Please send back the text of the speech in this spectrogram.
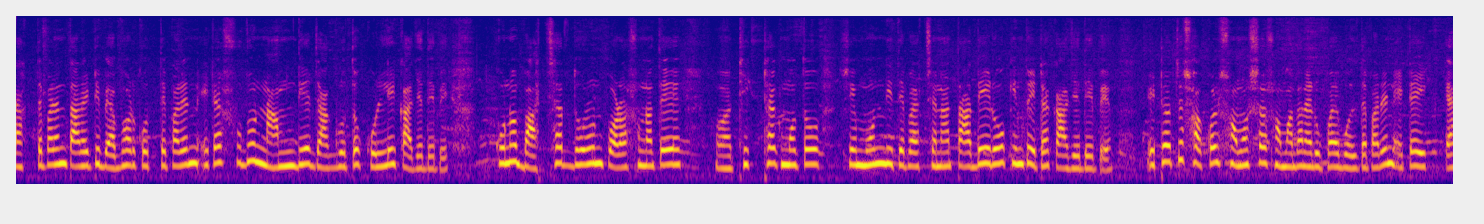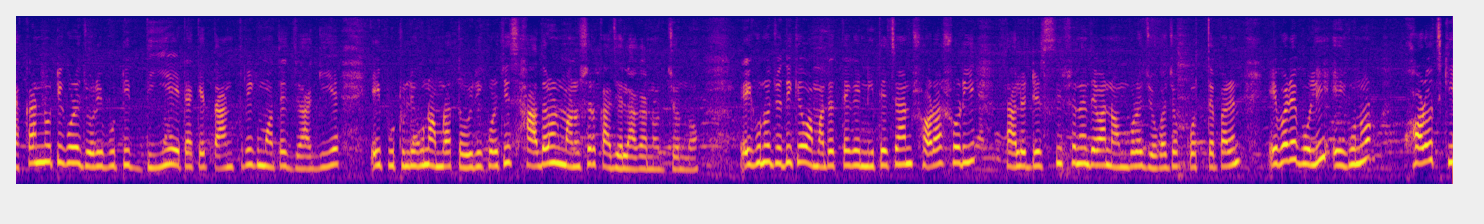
রাখতে পারেন, তারা এটি ব্যবহার করতে পারেন। এটা শুধু নাম দিয়ে জাগ্রত করলেই কাজে দেবে। কোনো বাচ্চার ধরুন পড়াশোনাতে ঠিকঠাক মতো সে মন দিতে পারছে না, তাদেরও কিন্তু এটা কাজে দেবে। এটা হচ্ছে সকল সমস্যার সমাধানের উপায় বলতে পারেন। এটা একান্নটি করে জড়িবুটি দিয়ে এটাকে তান্ত্রিক মতে জাগিয়ে এই পুটুলিগুলো আমরা তৈরি করেছি সাধারণ মানুষের কাজে লাগানোর জন্য। এইগুলো যদি কেউ আমাদের থেকে নিতে চান সরাসরি, তাহলে ডিসক্রিপশনে দেওয়া নম্বরে যোগাযোগ করতে পারেন। এবারে বলি এইগুলোর খরচ কি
